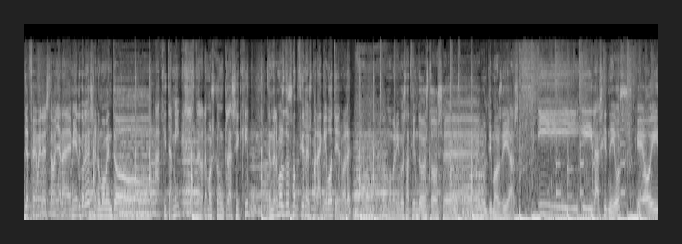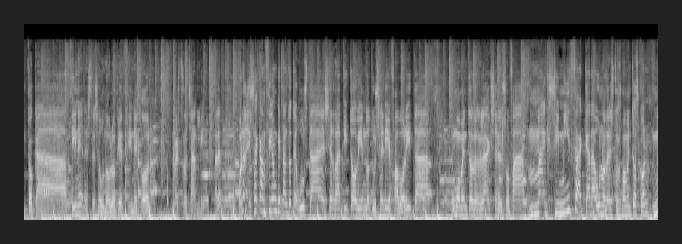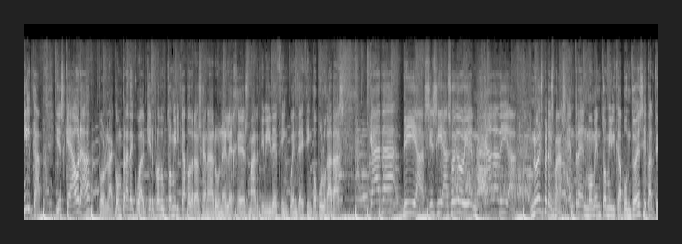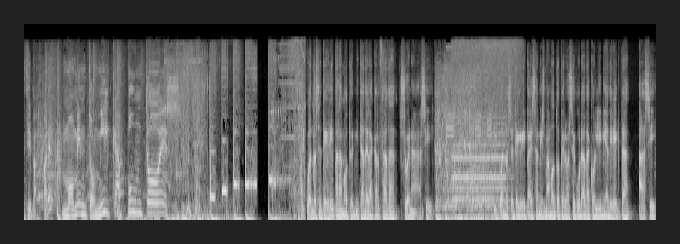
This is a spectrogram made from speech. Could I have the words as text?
Hit FM en esta mañana de miércoles. En un momento Agitamix, cerraremos con Classic Hit. Tendremos dos opciones para que votes, ¿vale? Como venimos haciendo estos eh, últimos días. Y, y las Hit News, que hoy toca cine, en este segundo bloque, cine con nuestro Charlie, ¿vale? Bueno, esa canción que tanto te gusta, ese ratito viendo tu serie favorita, un momento de relax en el sofá, maximiza cada uno de estos momentos con Milka. Y es que ahora, por la compra de cualquier producto Milka, podrás ganar un LG Smart TV de 55 pulgadas cada día. Sí, sí, has oído bien, cada día. No esperes más, entra en momentomilka.es y participa, ¿vale? Momentomilka.es. Cuando se te gripa la moto en mitad de la calzada, suena así. Y cuando se te gripa esa misma moto pero asegurada con línea directa, así.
